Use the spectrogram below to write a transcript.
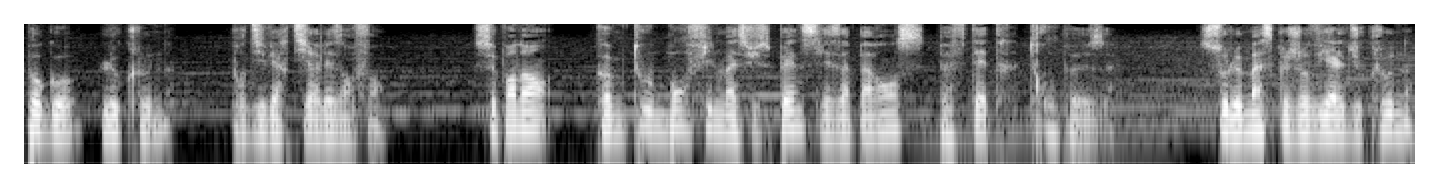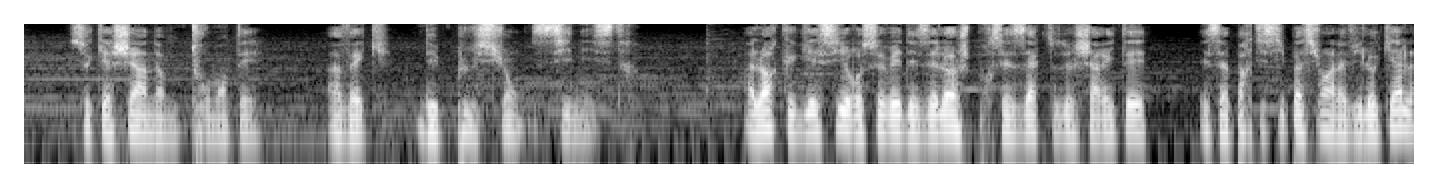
Pogo le clown, pour divertir les enfants. Cependant, comme tout bon film à suspense, les apparences peuvent être trompeuses. Sous le masque jovial du clown se cachait un homme tourmenté, avec des pulsions sinistres. Alors que Gacy recevait des éloges pour ses actes de charité et sa participation à la vie locale,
